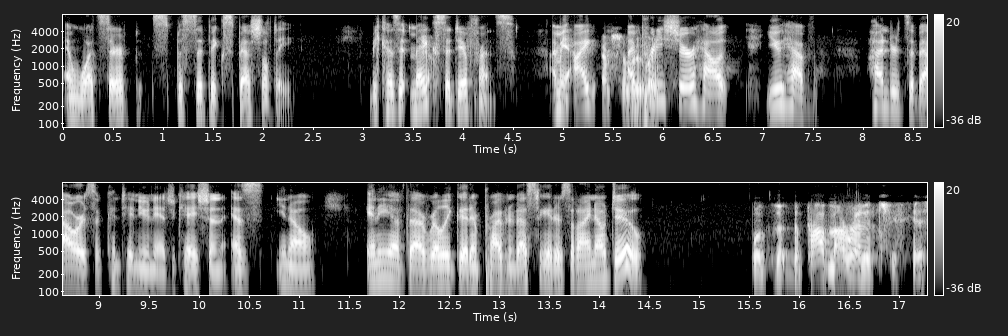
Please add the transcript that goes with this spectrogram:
and what's their specific specialty? Because it makes yeah. a difference. I mean, I, Absolutely. I'm pretty sure how you have hundreds of hours of continuing education as, you know, any of the really good and private investigators that I know do. Well, the, the problem I run into is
